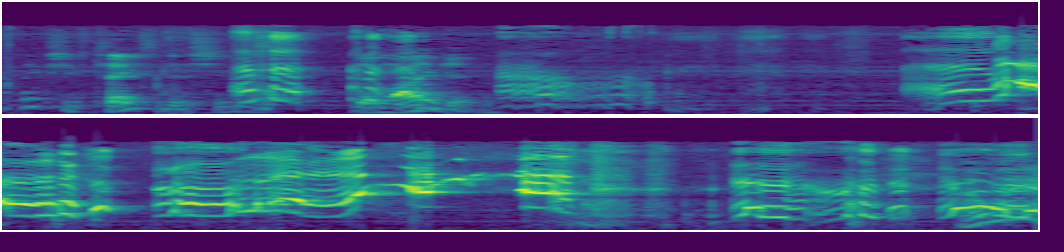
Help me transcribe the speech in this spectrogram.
I think she tasted it. She didn't like it. Oh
